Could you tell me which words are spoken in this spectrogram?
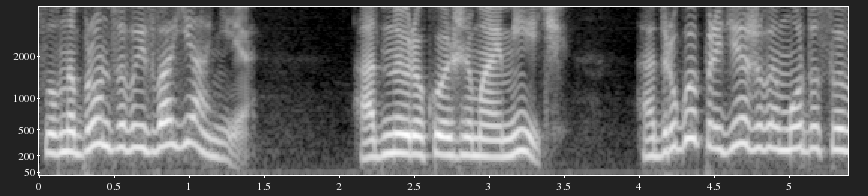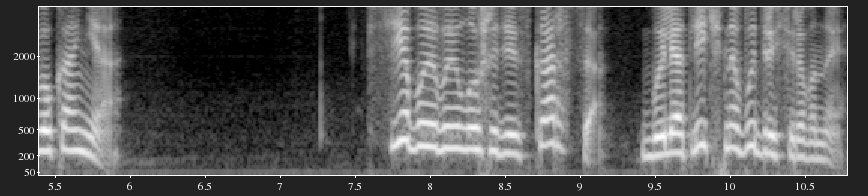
словно бронзовое изваяние, одной рукой сжимая меч, а другой придерживая морду своего коня. Все боевые лошади из Карса были отлично выдрессированы.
